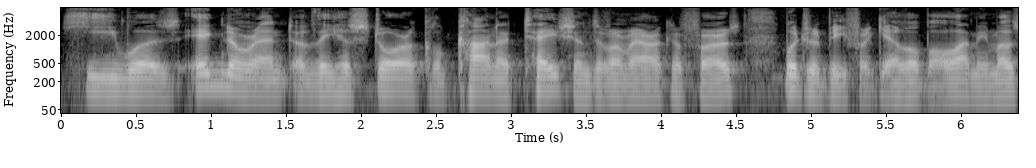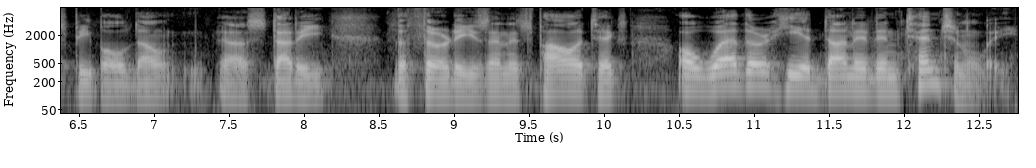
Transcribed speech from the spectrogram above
he was ignorant of the historical connotations of America First, which would be forgivable. I mean, most people don't uh, study the 30s and its politics, or whether he had done it intentionally,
